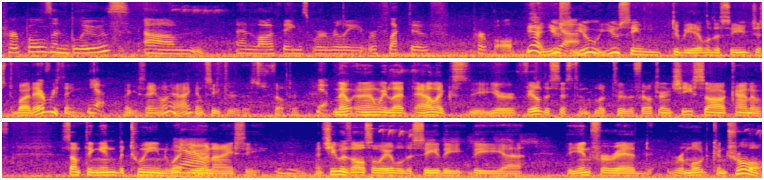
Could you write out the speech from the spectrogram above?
purples and blues, um, and a lot of things were really reflective purple. Yeah, you yeah. you you seem to be able to see just about everything. Yeah. Like you're saying, oh yeah, I can see through this filter. Yeah. And then, and then we let Alex, your field assistant, look through the filter, and she saw kind of something in between what yeah. you and I see. Mm-hmm. And she was also able to see the the uh, the infrared remote control,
